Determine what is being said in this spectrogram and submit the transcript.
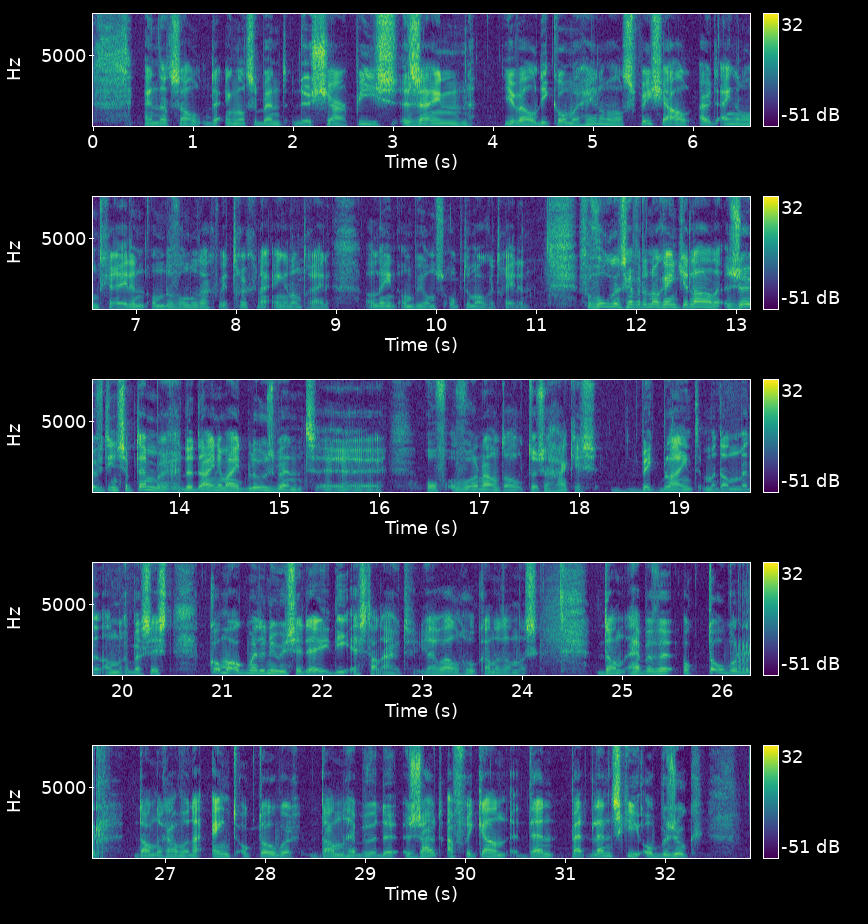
En dat zal de Engelse band The Sharpies zijn. Jawel, die komen helemaal speciaal uit Engeland gereden om de volgende dag weer terug naar Engeland te rijden. Alleen om bij ons op te mogen treden. Vervolgens hebben we er nog eentje laden. 17 september, de Dynamite Blues Band. Uh, of voor een aantal tussen haakjes Big Blind, maar dan met een andere bassist. Komen ook met een nieuwe cd, die is dan uit. Jawel, hoe kan het anders? Dan hebben we oktober. Dan gaan we naar eind oktober. Dan hebben we de Zuid-Afrikaan Dan Petlensky op bezoek.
